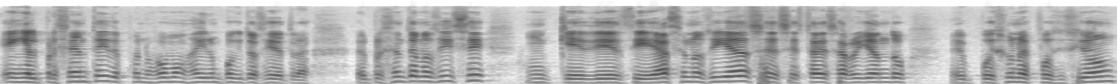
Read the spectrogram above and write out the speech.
en el presente y después nos vamos a ir un poquito hacia atrás. El presente nos dice mm, que desde hace unos días eh, se está desarrollando eh, pues una exposición,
